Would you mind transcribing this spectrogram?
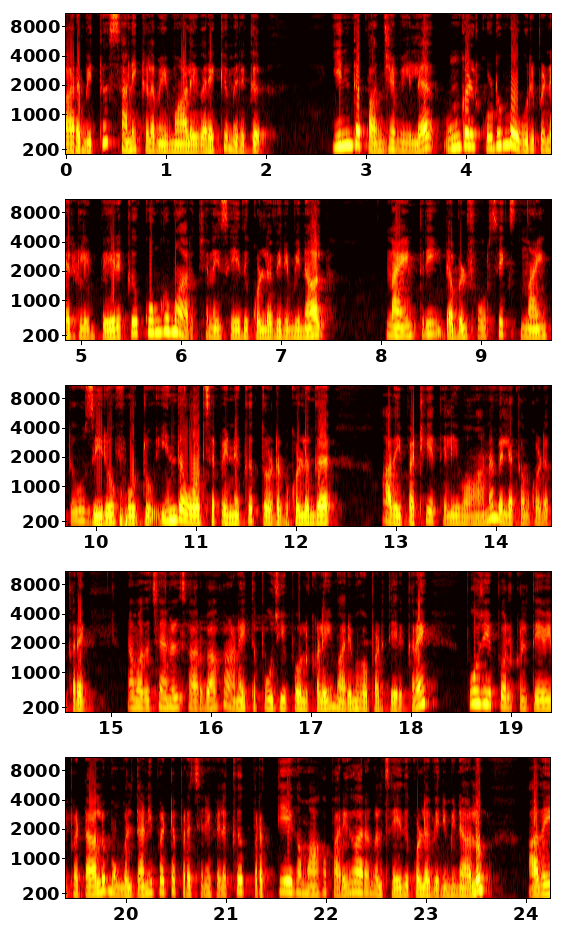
ஆரம்பித்து சனிக்கிழமை மாலை வரைக்கும் இருக்குது இந்த பஞ்சமியில் உங்கள் குடும்ப உறுப்பினர்களின் பெயருக்கு குங்கும அர்ச்சனை செய்து கொள்ள விரும்பினால் nine three double four six nine two zero four two இந்த வாட்ஸ்அப் எண்ணுக்கு தொடர்பு கொள்ளுங்கள் அதை பற்றிய தெளிவான விளக்கம் கொடுக்கிறேன். நமது சேனல் சார்பாக அனைத்து பூஜை பொருட்களையும் அறிமுகப்படுத்தியிருக்கிறேன். பூஜை பொருட்கள் தேவைப்பட்டாலும் உங்கள் தனிப்பட்ட பிரச்சனைகளுக்கு பிரத்யேகமாக பரிகாரங்கள் செய்து கொள்ள விரும்பினாலும் அதே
